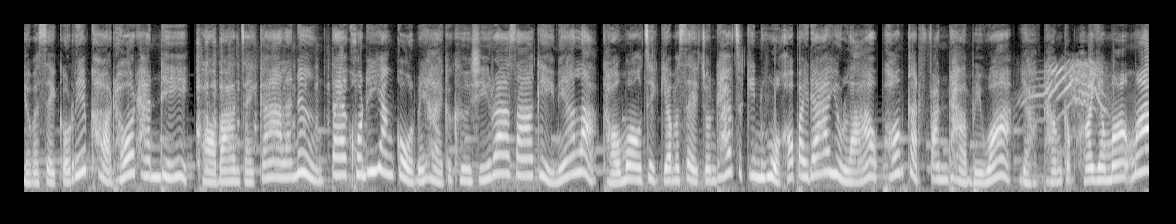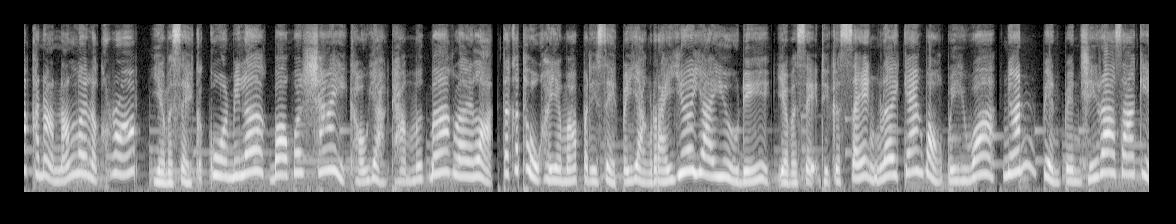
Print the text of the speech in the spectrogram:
ยามาเสะก็รีบขอโทษทันทีขอบานใจกล้าละหนึ่งแต่คนที่ยังโกรธไม่หายก็คือชิราซากิเนี่ยล่ะ เขามองจิกยามาเสะจนแทบจะกินหัวเข้าไปได้อยู่แล้ว พร้อมกัดฟันถามไปว่าอยาากทำกับฮายามะมากขนาดนั้นเลยเหรอครับยามาเสะก็กวนไม่เลิกบอกว่าใช่เขาอยากทำมากๆเลยล่ะ แต่ก็ถูกฮายามะปฏิเสธไปอย่างไร้เยื่อใยอยู่ดียามาเสะที่ก็เซ็งเลยแกล้งบอกไปว่า งั้นเปลี่ยนเป็นชิราซากิ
